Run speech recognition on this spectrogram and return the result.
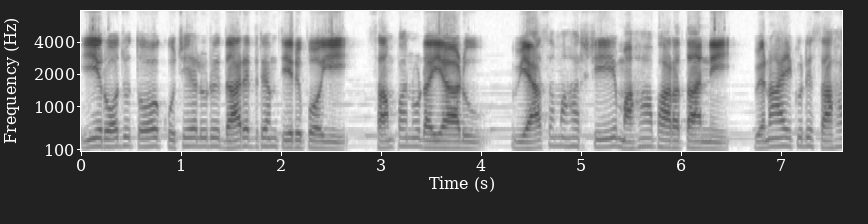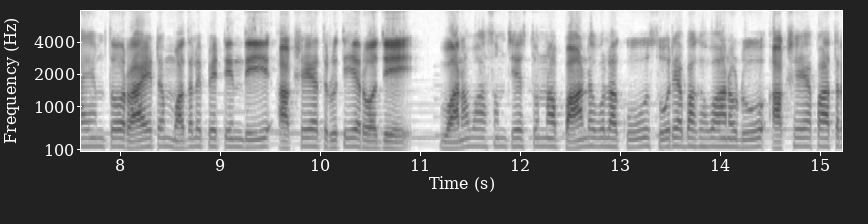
ఈ రోజుతో కుచేలుడి దారిద్ర్యం తీరిపోయి సంపన్నుడయ్యాడు. వ్యాస మహర్షి మహాభారతాన్ని వినాయకుడి సహాయంతో రాయటం మొదలుపెట్టింది అక్షయ తృతీయ రోజే. వనవాసం చేస్తున్న పాండవులకు సూర్యభగవానుడు అక్షయ పాత్ర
